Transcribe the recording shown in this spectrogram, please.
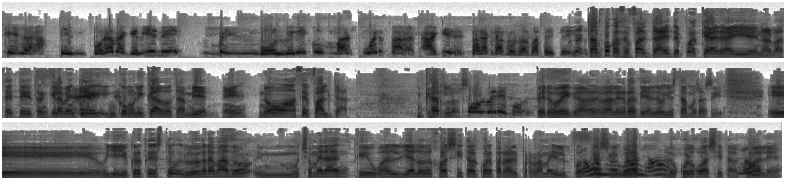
que la temporada que viene me volveré con más fuerza. Aquí estará Carlos de Albacete. No, tampoco hace falta, ¿eh? Puedes quedar ahí en Albacete tranquilamente incomunicado también, ¿eh? No hace falta, Carlos. Volveremos. Pero venga, vale, vale, gracias, hoy estamos así. Eh, oye, yo creo que esto lo he grabado, y mucho me da que igual ya lo dejo así tal cual para el programa y el podcast, no, igual no, no. lo cuelgo así tal No. cual, ¿eh?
